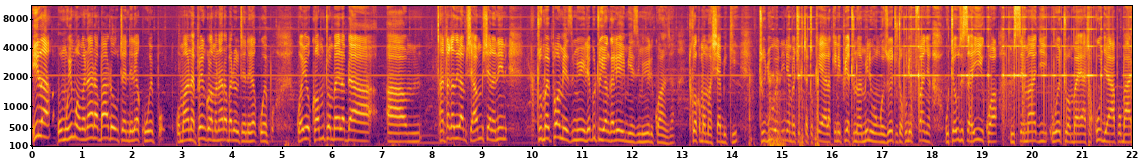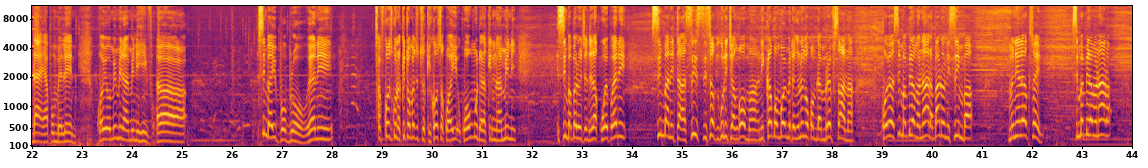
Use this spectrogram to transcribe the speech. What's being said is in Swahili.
ila umuhimu wa Manara bado utaendelea kuwepo, kwa maana pengo la Manara bado litaendelea kuwepo. Kwa hiyo kwa mtu ambaye labda um, anataka zile amshaamsha na nini, tumepewa miezi miwili, hebu tuiangalie hii miezi miwili kwanza, tukiwa kama mashabiki tujue nini ambacho kitatokea, lakini pia tunaamini uongozi wetu utakuja kufanya uteuzi sahihi kwa msemaji wetu ambaye atakuja hapo baadaye hapo mbeleni. Kwa hiyo mimi naamini hivyo. Uh, Simba ipo bro, yani of course kuna kitu ambacho tutakikosa kwa kwa huu muda, lakini naamini Simba bado itaendelea kuwepo. Yani Simba ni taasisi, sio kikundi cha ngoma, ni klabu ambayo imetengenezwa kwa muda mrefu sana. Kwa hiyo Simba bila Manara bado ni Simba. Umenielewa Kiswahili? Simba bila Manara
